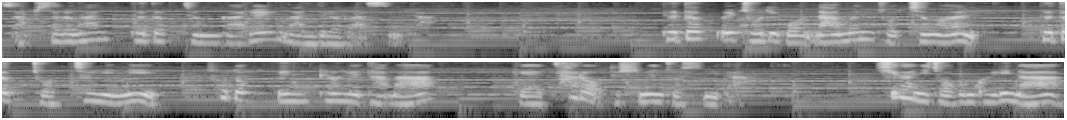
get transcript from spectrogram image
쌉싸름한 더덕 정갈을 만들어 봤습니다. 더덕을 졸이고 남은 조청은 더덕 조청이니 소독된 병에 담아 차로 드시면 좋습니다. 시간이 조금 걸리나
